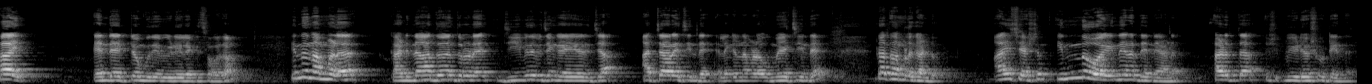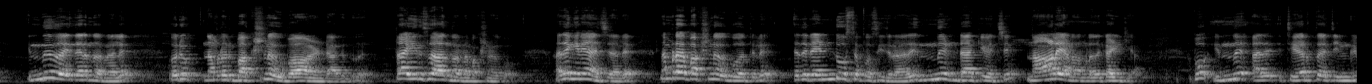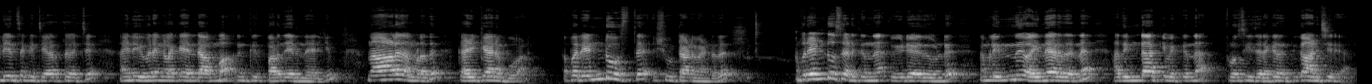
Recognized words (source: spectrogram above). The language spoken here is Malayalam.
ഹായ്. എന്റെ ഏറ്റവും പുതിയ വീഡിയോയിലേക്ക് സ്വാഗതം. ഇന്ന് നമ്മൾ കഠിനാധ്വാനത്തിലൂടെ ജീവിത വിജയം കൈവരിച്ച അച്ചാറേച്ചിന്റെ അല്ലെങ്കിൽ നമ്മുടെ ഉമ്മേച്ചിന്റെ കഥ നമ്മൾ കണ്ടു. അതിനുശേഷം ഇന്ന് വൈകുന്നേരം തന്നെയാണ് അടുത്ത വീഡിയോ ഷൂട്ട് ചെയ്യുന്നത്. ഇന്ന് വൈകുന്നേരം എന്ന് പറഞ്ഞാൽ ഒരു നമ്മളൊരു ഭക്ഷണ വിഭവമാണ് ഉണ്ടാക്കുന്നത്. തൈര് സാധനം എന്ന് പറഞ്ഞ ഭക്ഷണ വിഭവം. അതെങ്ങനെയാണെന്ന് വെച്ചാൽ നമ്മുടെ ഭക്ഷണ വിഭവത്തിൽ ഇത് രണ്ട് ദിവസത്തെ പ്രൊസീജിയറാണ് അത് ഇന്ന് ഉണ്ടാക്കി വെച്ച് നാളെയാണ് നമ്മളത് കഴിക്കുക. അപ്പോൾ ഇന്ന് അത് ചേർത്ത് വെച്ച് ഇൻഗ്രീഡിയൻസ് ഒക്കെ ചേർത്ത് വെച്ച് അതിന്റെ വിവരങ്ങളൊക്കെ എന്റെ അമ്മ നിങ്ങൾക്ക് പറഞ്ഞു തരുന്നതായിരിക്കും നാളെ നമ്മളത് കഴിക്കാനും പോവാണ്. അപ്പോൾ രണ്ട് ദിവസത്തെ ഷൂട്ടാണ് വേണ്ടത്. അപ്പോൾ രണ്ട് ദിവസം എടുക്കുന്ന വീഡിയോ ആയതുകൊണ്ട് നമ്മൾ ഇന്ന് വൈകുന്നേരം തന്നെ അത് ഉണ്ടാക്കി വെക്കുന്ന പ്രൊസീജിയറൊക്കെ നിങ്ങൾക്ക് കാണിച്ചു തരാം.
